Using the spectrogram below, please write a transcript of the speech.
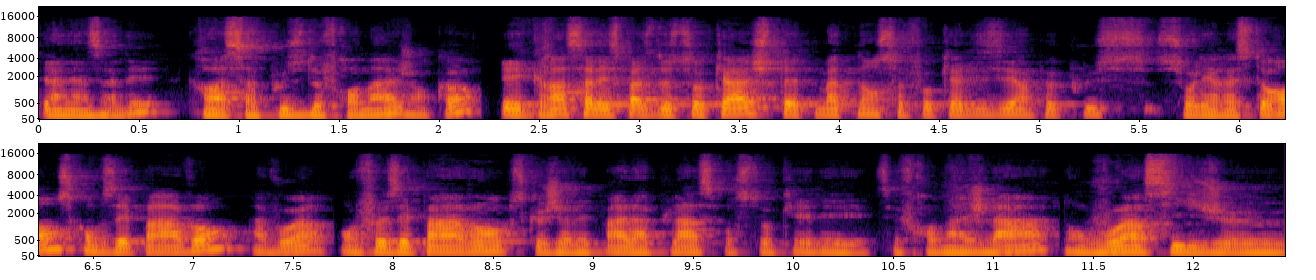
dernières années, grâce à plus de fromage encore. Et grâce à l'espace de stockage, peut-être maintenant se focaliser un peu plus sur les restaurants, ce qu'on faisait pas avant. Avoir, on le faisait pas avant parce que j'avais pas la place pour stocker les, ces fromages-là. Donc voir si je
